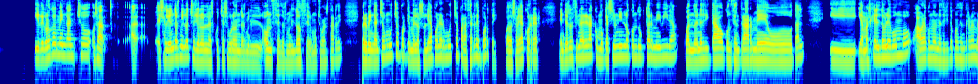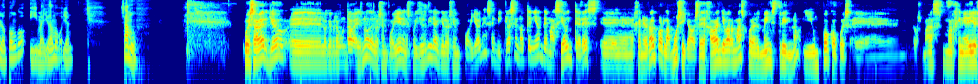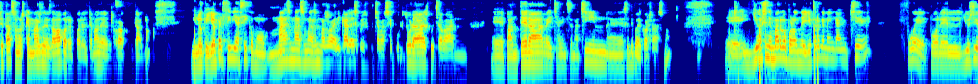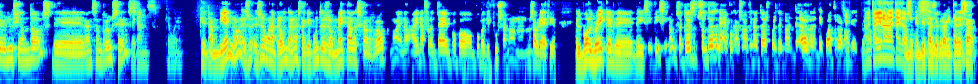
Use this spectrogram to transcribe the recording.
y reconozco que me enganchó, o sea, salió en 2008, yo lo, escuché seguro en 2011, 2012 o mucho más tarde, pero me enganchó mucho porque me lo solía poner mucho para hacer deporte, cuando salía a correr. Entonces al final era como que ha sido un hilo conductor en mi vida cuando he necesitado concentrarme o tal, y, además que el doble bombo, ahora cuando necesito concentrarme me lo pongo y me ayuda mogollón. Samu. Pues a ver, yo eh, lo que preguntabais, ¿no? De los empollones, pues yo os diría que los empollones en mi clase no tenían demasiado interés eh, en general por la música, o se dejaban llevar más por el mainstream, ¿no? Y un poco, pues, eh, los más marginadillos y tal son los que más les daba por, por el tema del rock y tal, ¿no? Y lo que yo percibía así como más, más, más, más radicales, pues escuchaban Sepultura, escuchaban eh, Pantera, Rage Against the Machine, eh, ese tipo de cosas, ¿no? Eh, yo, sin embargo, por donde yo creo que me enganché fue por el Use Your Illusion 2 de Guns N' Roses. De Guns, qué bueno. que también, ¿no? Es, es, una buena pregunta, ¿no? ¿Hasta qué punto es eso? Metal, hard rock, ¿no? Hay, hay una frontera un poco, un poco difusa, ¿no? ¿no? sabría decir. El Ball Breaker de, de ACDC, ¿no? Que son todos, son todos de la época, son al final todos pues del 92, 94, ¿no? Que 91, 92. Cuando te empiezas, yo creo, a interesar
